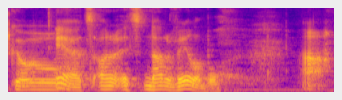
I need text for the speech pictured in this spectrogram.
Go. yeah, it's un, it's not available. Ah.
